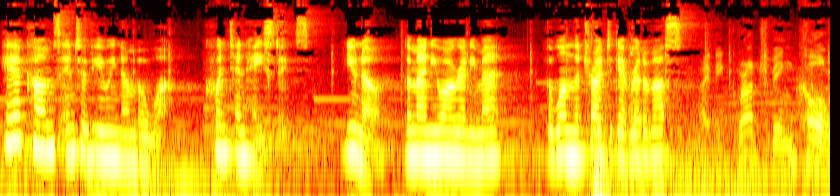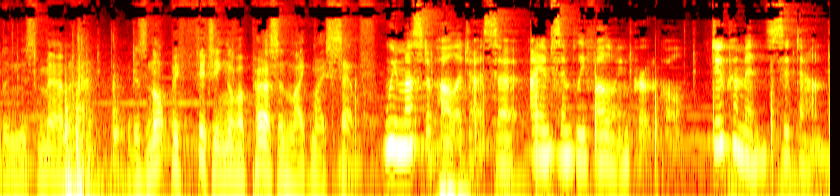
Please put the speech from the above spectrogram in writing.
Here comes interviewee number one, Quentin Hastings. You know, the man you already met, the one that tried to get rid of us. I begrudge being called in this manner. It is not befitting of a person like myself. We must apologize, sir. I am simply following protocol. Do come in, sit down.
